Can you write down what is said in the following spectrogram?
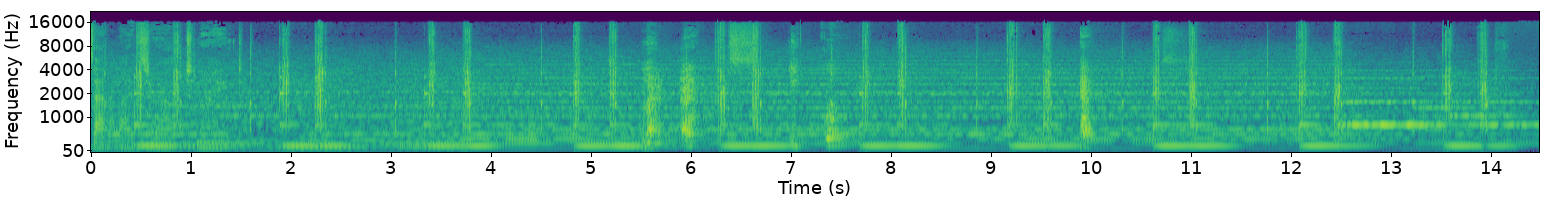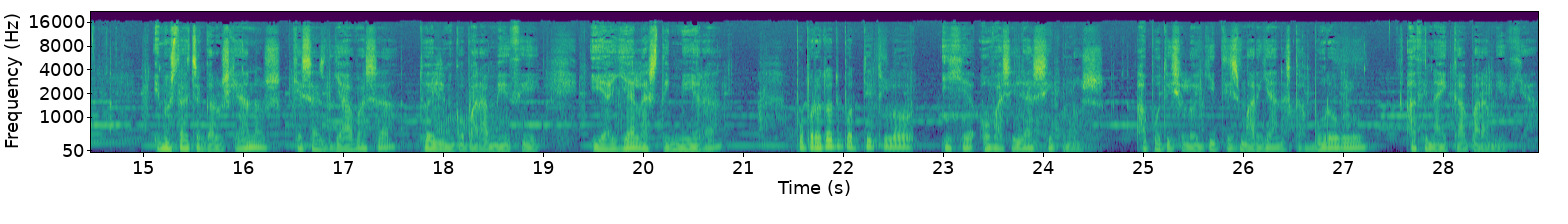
Satellites are out tonight. Let X equal X. Είμαι ο Στάθης Αγκαρουσιάνος και σας διάβασα το ελληνικό παραμύθι «Η αγέλαστη μοίρα» που πρωτότυπο τίτλο είχε «Ο βασιλιάς ύπνος» από τη συλλογή της Μαριάννας Καμπούρογλου «Αθηναϊκά παραμύθια».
